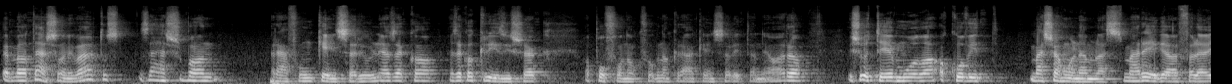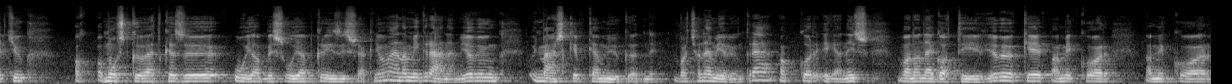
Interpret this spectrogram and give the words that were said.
ebben a társadalmi változásban rá fogunk kényszerülni, ezek a, ezek a krízisek, a pofonok fognak rákényszeríteni arra, és öt év múlva a Covid már sehol nem lesz, már rég elfelejtjük, a, a most következő újabb és újabb krízisek nyomán, amíg rá nem jövünk, hogy másképp kell működni. Vagy ha nem jövünk rá, akkor igenis van a negatív jövőkép, amikor, amikor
